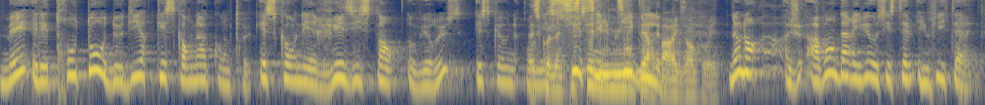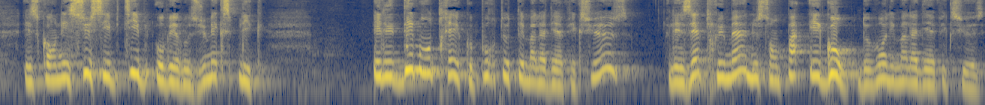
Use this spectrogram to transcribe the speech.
Mais il est trop tôt de dire qu'est-ce qu'on a comme truc. Est-ce qu'on est résistant au virus? Est-ce qu'on est, est, susceptible? par exemple? Oui. Non, non. avant d'arriver au système immunitaire, est-ce qu'on est susceptible au virus? Je m'explique. Il est démontré que pour toutes les maladies infectieuses, les êtres humains ne sont pas égaux devant les maladies infectieuses.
